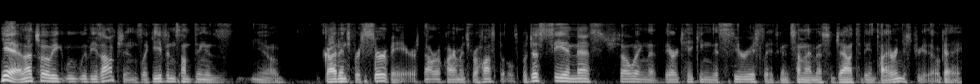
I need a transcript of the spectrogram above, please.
Yeah, and that's why we, with these options, like even something as you know guidance for surveyors, not requirements for hospitals, but just CMS showing that they're taking this seriously. It's going to send that message out to the entire industry that okay,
